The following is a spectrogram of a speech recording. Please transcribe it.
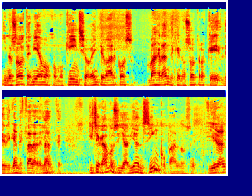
Y nosotros teníamos como 15 o 20 barcos más grandes que nosotros que deberían estar adelante. Y llegamos y habían cinco palos. eh, Y eran,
